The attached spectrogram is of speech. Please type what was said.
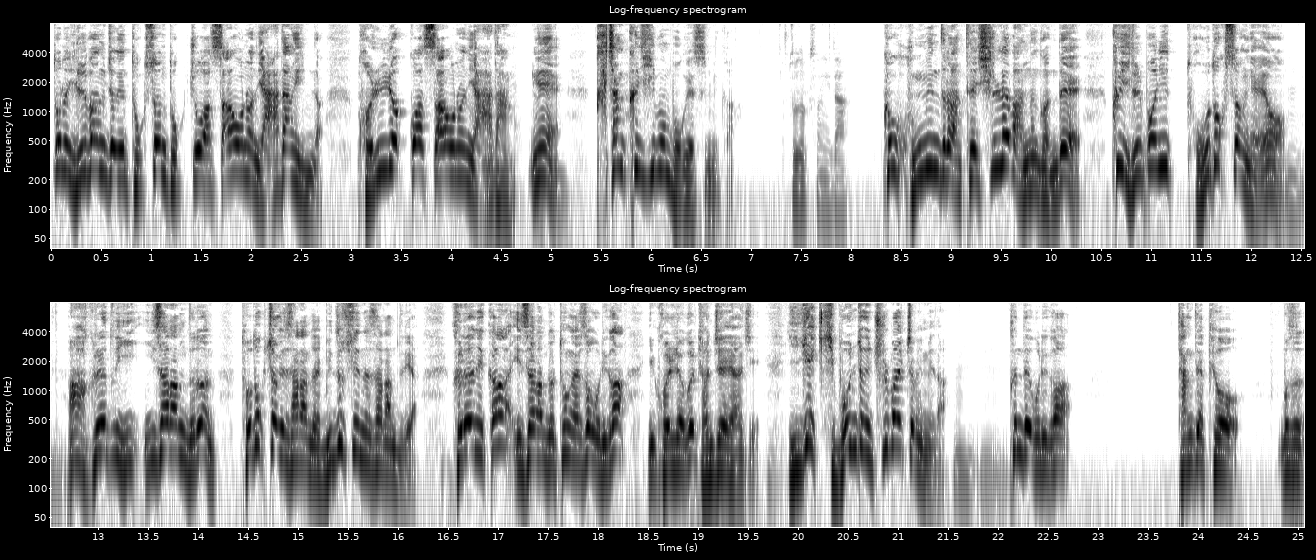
또는 일방적인 독선 독주와 싸우는 야당입니다. 권력과 싸우는 야당의 가장 큰 힘은 뭐겠습니까? 도덕성이다. 그 국민들한테 신뢰받는 건데 그 1번이 도덕성이에요. 아, 그래도 이, 이 사람들은 도덕적인 사람들, 믿을 수 있는 사람들이야. 그러니까 이 사람들 통해서 우리가 이 권력을 견제해야지. 이게 기본적인 출발점입니다. 근데 우리가 당 대표 무슨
